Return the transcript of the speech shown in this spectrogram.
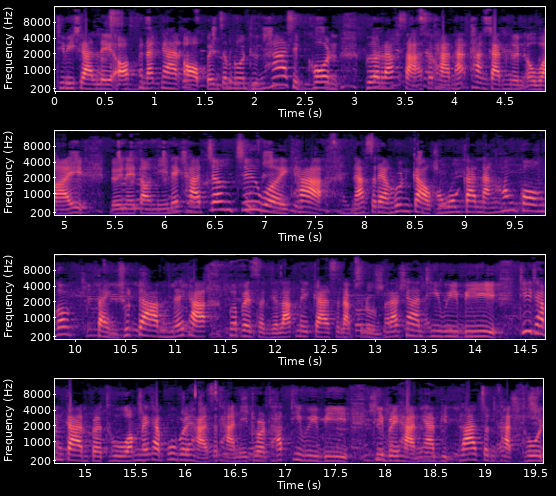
ที่มีการเลิกออฟพนักงานออกเป็นจำนวนถึง 50 คน เพื่อรักษาสถานะทางการเงินเอาไว้ โดยในตอนนี้นะคะ เจิ้งจื้อเหวยค่ะ นักแสดงรุ่นเก่าของวงการหนังฮ่องกงก็แต่งชุดดำนะคะเพื่อเป็นสัญลักษณ์ในการสนับสนุนพนักงานทีวีบีที่ทำการประท้วงนะคะผู้บริหารสถานีโทรทัศน์ทีวีบีที่บริหารงานผิดพลาดจนขาดทุน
